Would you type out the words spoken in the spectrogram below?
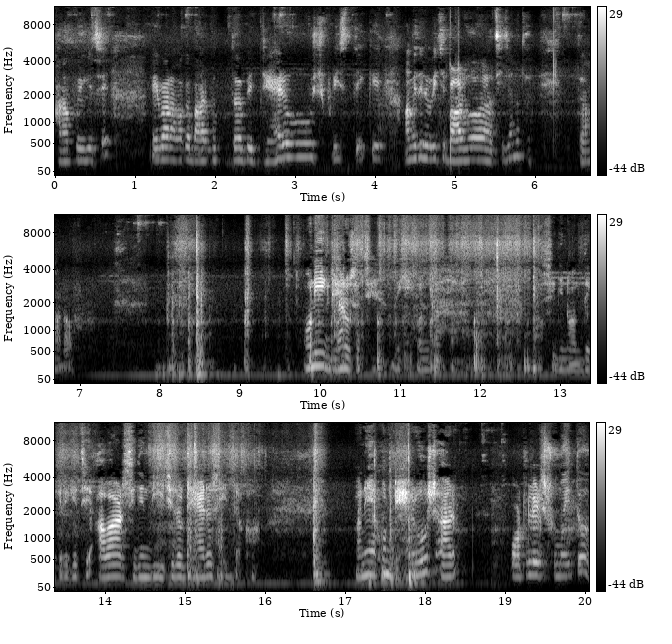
খারাপ হয়ে গেছে। এবার আমাকে বার করতে হবে ঢেঁড়স ফ্রিজ থেকে। আমি তো ভেবেছি বার হওয়া আছে, জানো তো? দাঁড়াও। অনেক ঢেঁড়স আছে। দেখি কোনটা। সেদিন অর্ধেকে রেখেছি, আবার সেদিন দিয়েছিল ঢেঁড়স, এই দেখো। মানে এখন ঢেঁড়স আর পটলের সময় তো,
